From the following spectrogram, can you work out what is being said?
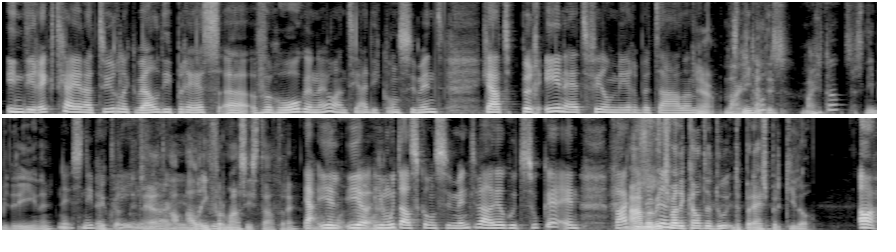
indirect ga je natuurlijk wel die prijs eh, verhogen. Hè? Want ja, die consument gaat per eenheid veel meer betalen. Ja, dat Mag is niet dat? Mag dat? dat is niet bedriegen. Hè? Nee, is niet bedriegen. Ja, alle dat- informatie staat er. Hè? Ja, je, je, je moet als consument wel heel goed zoeken. En vaak Ah, is maar weet je een... wat ik altijd doe? De prijs per kilo. Ah,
